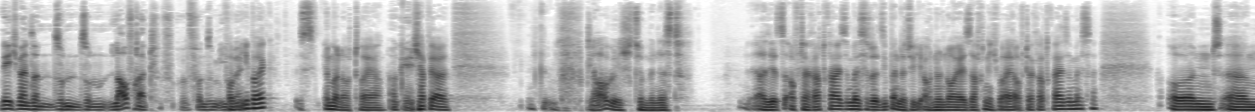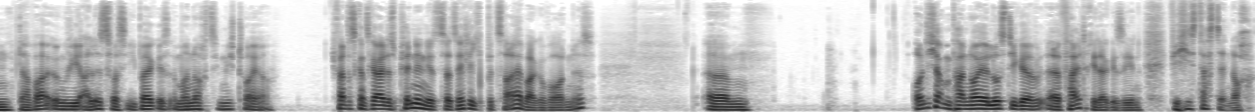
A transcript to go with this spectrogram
Nee, ich meine so ein, so ein, so ein Laufrad von so einem Vom E-Bike. E-Bike ist immer noch teuer. Okay. Ich habe ja, glaube ich zumindest, also jetzt auf der Radreisemesse, da sieht man natürlich auch nur neue Sachen. Ich war ja auf der Radreisemesse und ähm, da war irgendwie alles, was E-Bike ist, immer noch ziemlich teuer. Ich fand das ganz geil, dass Pinnen jetzt tatsächlich bezahlbar geworden ist. Ähm, und ich habe ein paar neue lustige äh, Falträder gesehen. Wie hieß das denn noch?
